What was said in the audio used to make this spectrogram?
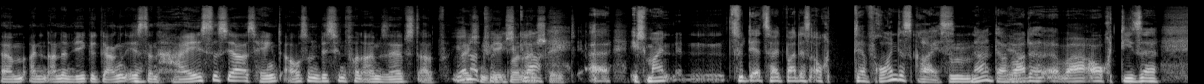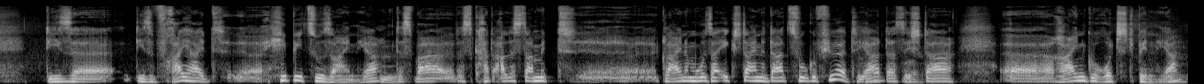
ähm, einen anderen Weg gegangen ist, dann heißt es ja, es hängt auch so ein bisschen von einem selbst ab, welchen Weg man klar. einschlägt. Äh, ich meine, zu der Zeit war das auch der Freundeskreis. Mhm. Ne? Da ja. war, da war auch diese, diese, diese Freiheit, äh, Hippie zu sein, ja, mhm. das war, das hat alles damit äh, kleine Mosaiksteine dazu geführt, mhm. ja, dass ich da äh, reingerutscht bin, ja. Mhm.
